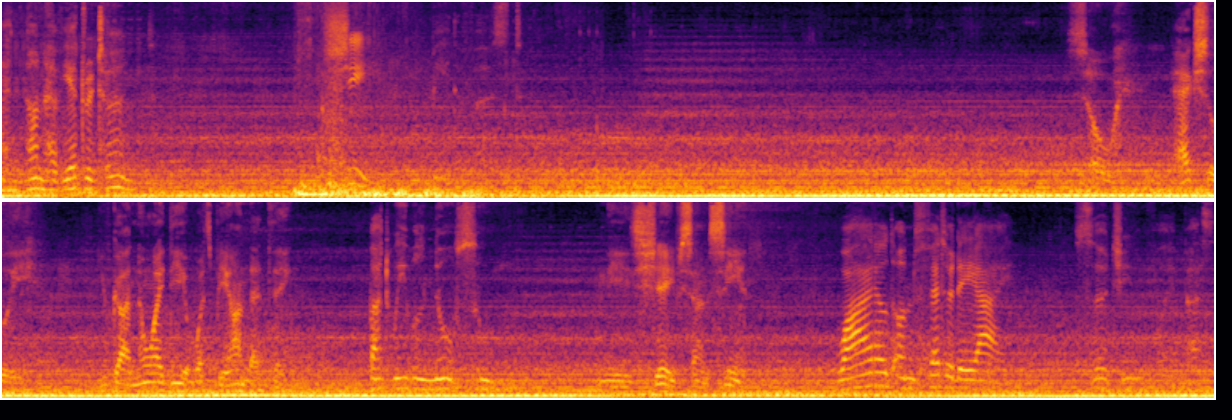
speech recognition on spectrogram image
and none have yet returned. She will be the first. So, actually, you've got no idea what's beyond that thing. But we will know soon. These shapes I'm seeing. Wild, unfettered AI, searching for a passage.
